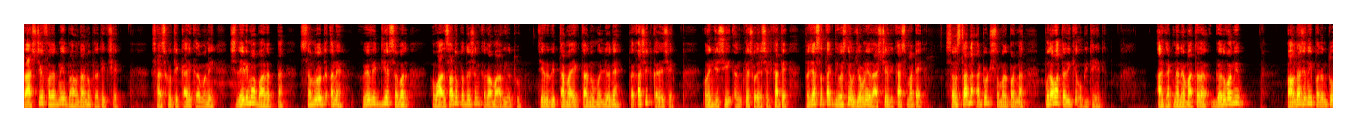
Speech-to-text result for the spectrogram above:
રાષ્ટ્રીય ફરજની ભાવનાનું પ્રતીક છે. સાંસ્કૃતિક કાર્યક્રમોની શ્રેણીમાં ભારતના સમૃદ્ધ અને વૈવિધ્યસભર વારસાનું પ્રદર્શન કરવામાં આવ્યું હતું, જે વિવિધતામાં એકતાનું મૂલ્યોને પ્રકાશિત કરે છે. ઓએનજીસી અંકલેશ્વર એસેટ ખાતે પ્રજાસત્તાક દિવસની ઉજવણી રાષ્ટ્રીય વિકાસ માટે સંસ્થાના અતૂટ સમર્પણના પુરાવા તરીકે ઊભી થઈ હતી. આ ઘટનાને માત્ર ગર્વની ભાવના જ નહીં, પરંતુ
